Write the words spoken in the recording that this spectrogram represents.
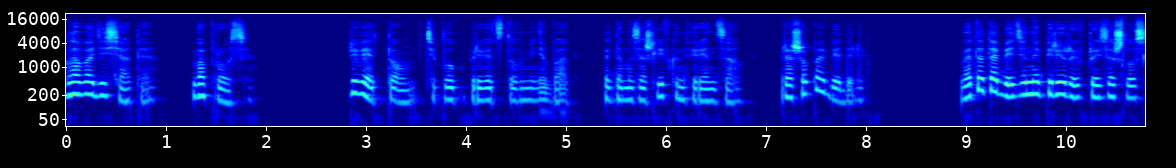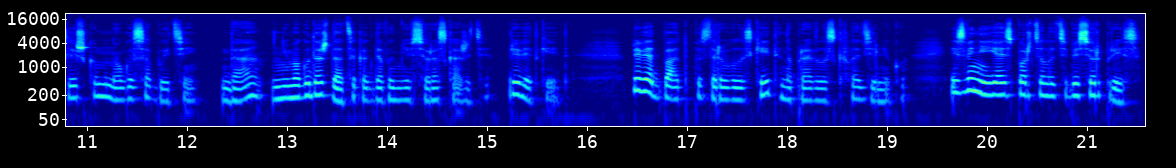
Глава десятая. Вопросы. «Привет, Том», — тепло поприветствовал меня Бат, когда мы зашли в конференц-зал. «Хорошо пообедали?» В этот обеденный перерыв произошло слишком много событий. Да, не могу дождаться, когда вы мне все расскажете. Привет, Кейт. Привет, Бат, поздоровалась Кейт и направилась к холодильнику. Извини, я испортила тебе сюрприз.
